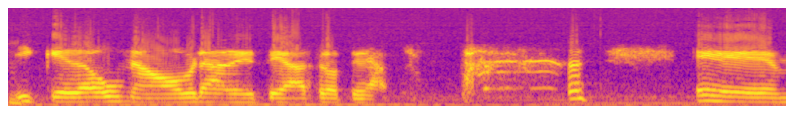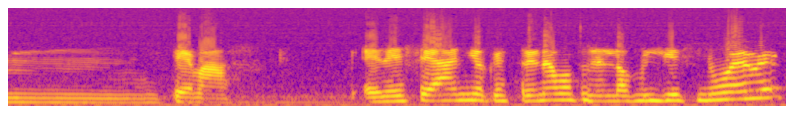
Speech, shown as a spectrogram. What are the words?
y quedó una obra de teatro, teatro. eh, ¿Qué más? En ese año que estrenamos en el 2019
